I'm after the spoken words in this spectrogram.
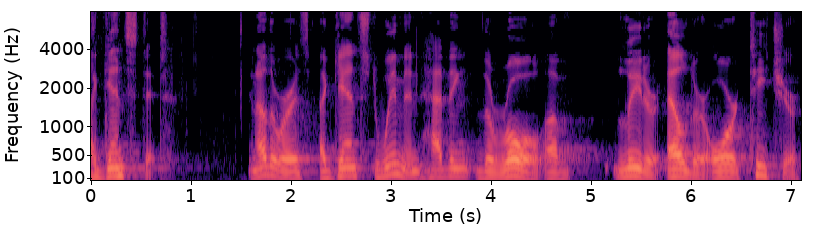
against it. In other words, against women having the role of leader, elder, or teacher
